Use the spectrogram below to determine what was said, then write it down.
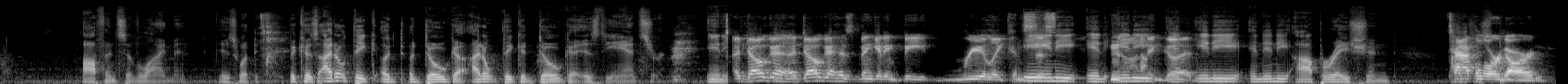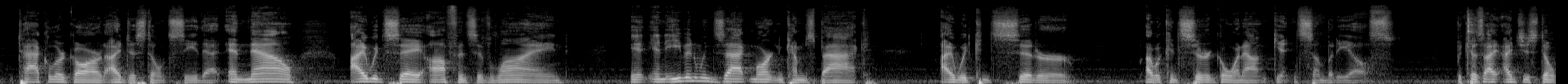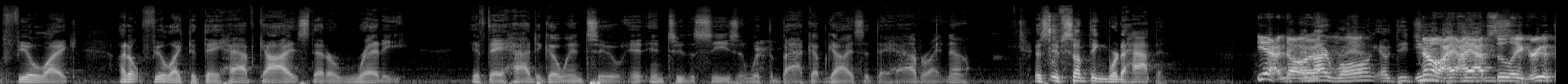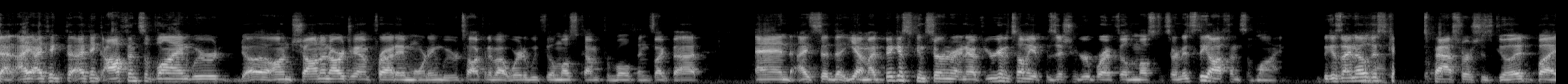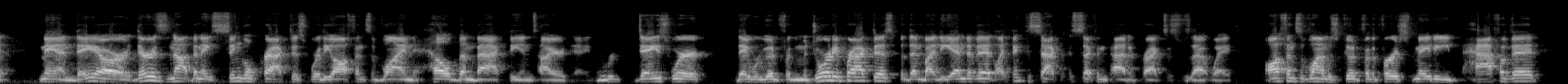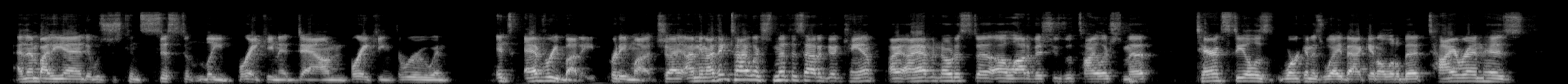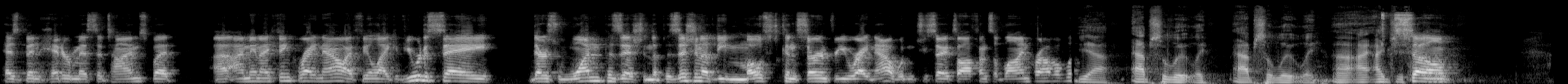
offensive lineman. Is what the, because I don't think Edoga. I don't think Edoga is the answer. Any Edoga Edoga has been getting beat really consistently. Any in any in any in any operation, tackle or guard, tackle or guard. I just don't see that. And now, I would say offensive line it, and even when Zack Martin comes back, I would consider I would consider going out and getting somebody else because I, I just don't feel like I don't feel like that they have guys that are ready if they had to go into into the season with the backup guys that they have right now. As if something were to happen. Yeah, no. Am uh, I wrong? Uh, did you, no, did I, I, absolutely agree with that. I, I think that I think offensive line. We were uh, on Shan and RJ on Friday morning. We were talking about where do we feel most comfortable, things like that. And I said that yeah, my biggest concern right now, if you're going to tell me a position group where I feel the most concerned, it's the offensive line because I know yeah. this pass rush is good, but man, they are. There has not been a single practice where the offensive line held them back the entire day. There were days where they were good for the majority of practice, but then by the end of it, I think the sac- second padded practice was that way. Offensive line was good for the first maybe half of it. And then by the end, it was just consistently breaking it down, breaking through. And it's everybody pretty much. I, I mean, I think Tyler Smith has had a good camp. I, I haven't noticed a, a, lot of issues with Tyler Smith. Terence Steele is working his way back in a little bit. Tyron has has been hit or miss at times, but uh, I mean, I think right now, I feel like if you were to say there's one position, the position of the most concern for you right now, wouldn't you say it's offensive line, probably? Yeah, absolutely, absolutely. Uh, I, I, just so. I don't,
